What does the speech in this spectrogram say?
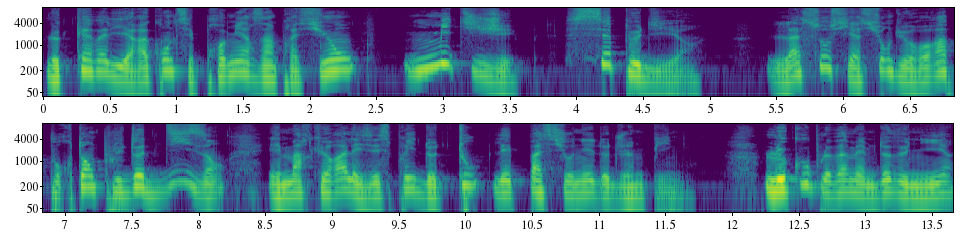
le cavalier raconte ses premières impressions mitigées. C'est peu dire. L'association durera pourtant plus de dix ans et marquera les esprits de tous les passionnés de jumping. Le couple va même devenir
